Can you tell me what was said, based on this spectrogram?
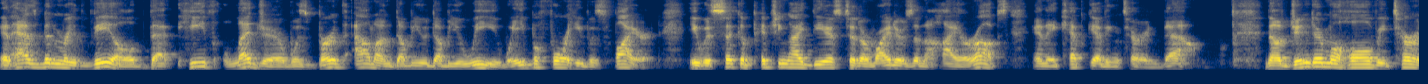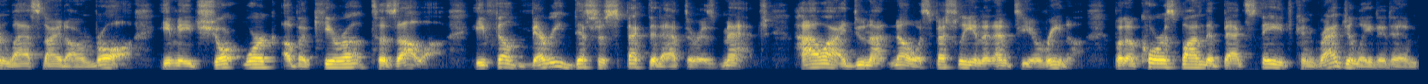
It has been revealed that Heath Ledger was burnt out on WWE way before he was fired. He was sick of pitching ideas to the writers and the higher ups, and they kept getting turned down. Now, Jinder Mahal returned last night on Raw. He made short work of Akira Tozawa. He felt very disrespected after his match. How I do not know, especially in an empty arena. But a correspondent backstage congratulated him,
